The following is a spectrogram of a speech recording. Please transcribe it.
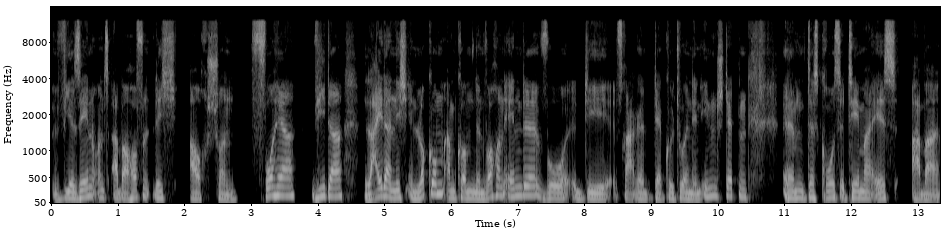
wir sehen uns aber hoffentlich auch schon vorher wieder. Leider nicht in Lockum am kommenden Wochenende, wo die Frage der Kultur in den Innenstädten ähm, das große Thema ist. Aber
